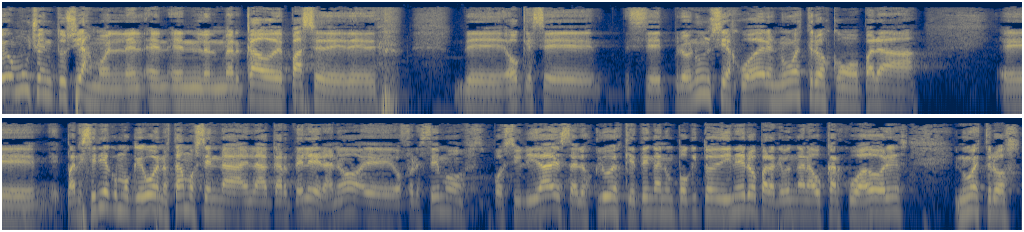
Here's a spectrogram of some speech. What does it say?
Veo mucho entusiasmo en, el mercado de pase de o que se, se pronuncia jugadores nuestros como para Eh, parecería como que, bueno, estamos en la, en la cartelera, ¿no? Eh, ofrecemos posibilidades a los clubes que tengan un poquito de dinero para que vengan a buscar jugadores nuestros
